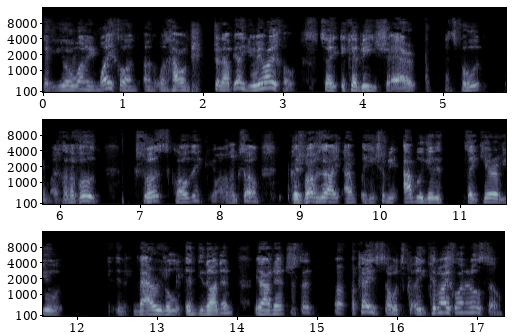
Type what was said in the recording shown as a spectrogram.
If you're to be Michael on, on how I'm trying to help you out, you be Michael. So it could be share, that's food, Michael on the food ksus, clothing, you want so because I, I, he should be obligated to take care of you marital you know him, you're not interested. Okay, so it's can make one also.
